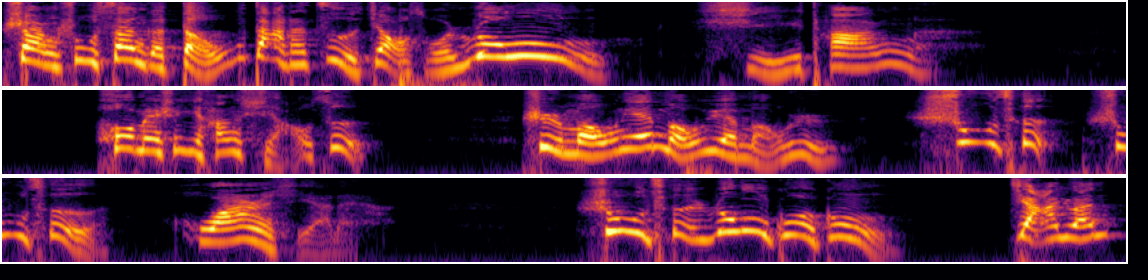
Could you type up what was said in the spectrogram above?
上书三个斗大的字，叫做“荣喜堂”啊。后面是一行小字，是某年某月某日，书赐书赐皇上写的呀。书赐荣国公家园，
